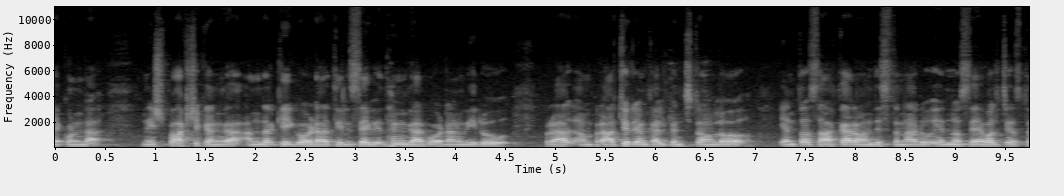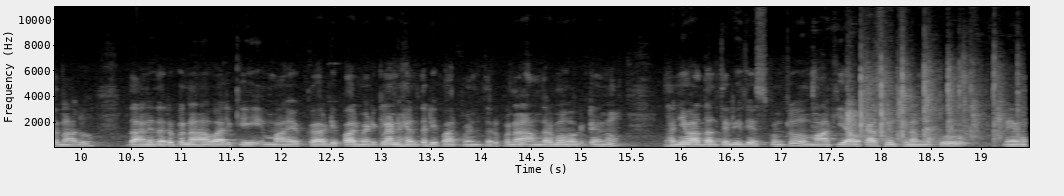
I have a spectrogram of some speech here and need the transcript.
లేకుండా నిష్పాక్షికంగా అందరికీ కూడా తెలిసే విధంగా కూడా వీరు ప్రా ప్రాచుర్యం కల్పించడంలో ఎంతో సహకారం అందిస్తున్నారు ఎన్నో సేవలు చేస్తున్నారు. దాని తరపున వారికి మా యొక్క depart medical and health department తరపున అందరము ఒకటేను. ధన్యవాదాలు తెలియజేసుకుంటూ మాకు ఈ అవకాశం ఇచ్చినందుకు మేము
